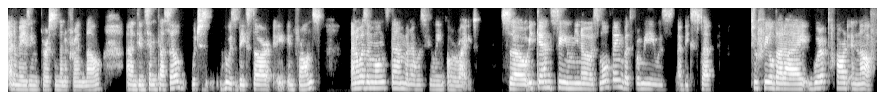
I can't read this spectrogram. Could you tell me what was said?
an amazing person and a friend now, and Vincent Cassel, which is who is a big star in France. And I was amongst them and I was feeling all right. So it can seem, you know, a small thing, but for me, it was a big step to feel that I worked hard enough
